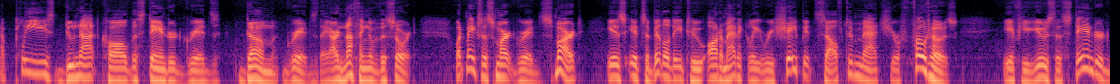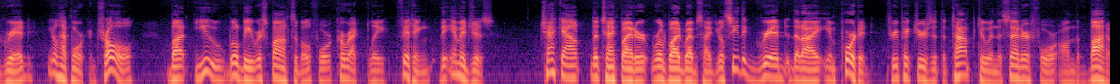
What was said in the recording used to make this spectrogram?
Now please do not call the standard grids dumb grids. They are nothing of the sort. What makes a smart grid smart is its ability to automatically reshape itself to match your photos. If you use the standard grid, you'll have more control, but you will be responsible for correctly fitting the images. Check out the TechByter Worldwide website. You'll see the grid that I imported Three pictures at the top, two in the center, four on the bottom.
